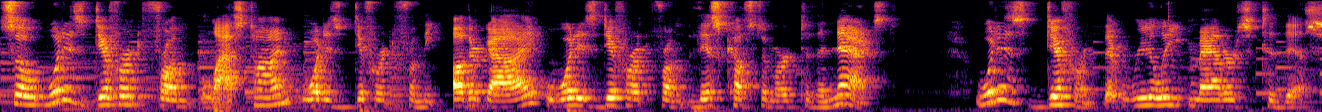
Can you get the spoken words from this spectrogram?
So, what is different from last time? What is different from the other guy? What is different from this customer to the next? What is different that really matters to this?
